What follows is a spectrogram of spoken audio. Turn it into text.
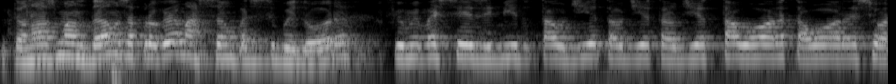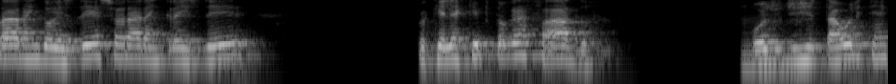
Então nós mandamos a programação para a distribuidora. O filme vai ser exibido tal dia, tal dia, tal dia, tal hora, tal hora. Esse horário é em 2D, esse horário é em 3D. Porque ele é criptografado. Hoje o digital ele tem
